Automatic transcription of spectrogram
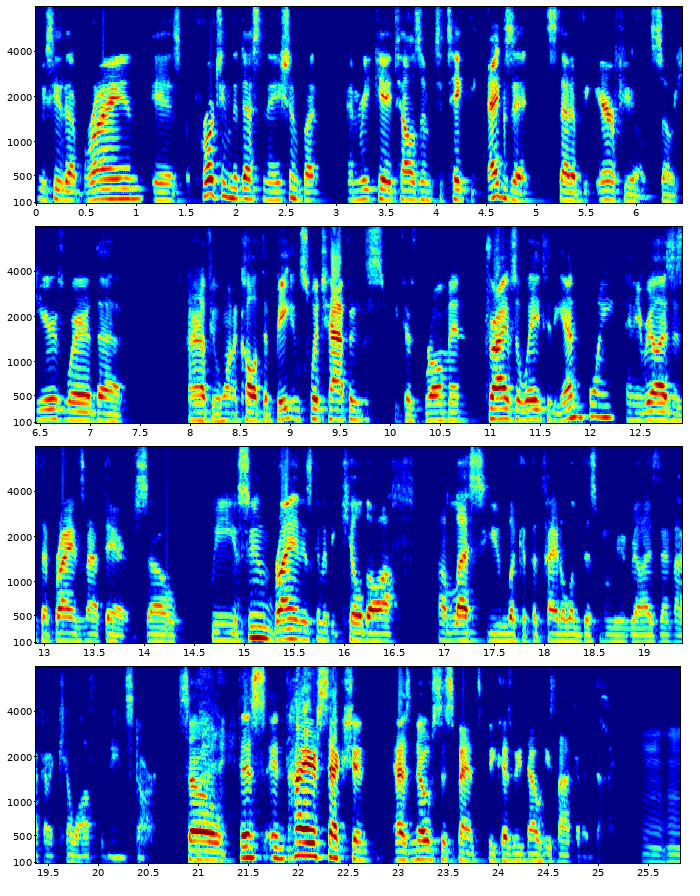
we see that Brian is approaching the destination, but Enrique tells him to take the exit instead of the airfield. So here's where the I don't know if you want to call it the bait and switch happens because Roman drives away to the end point and he realizes that Brian's not there. So we assume Brian is going to be killed off unless you look at the title of this movie and realize they're not going to kill off the main star. So Right. this entire section has no suspense because we know he's not going to die. hmm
